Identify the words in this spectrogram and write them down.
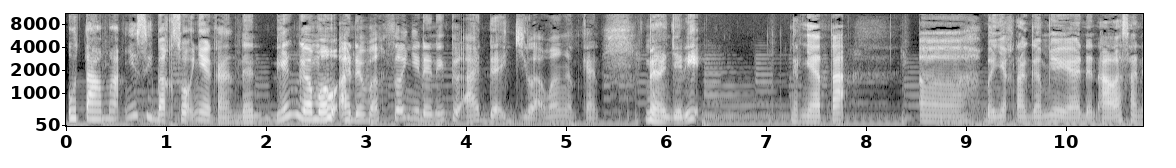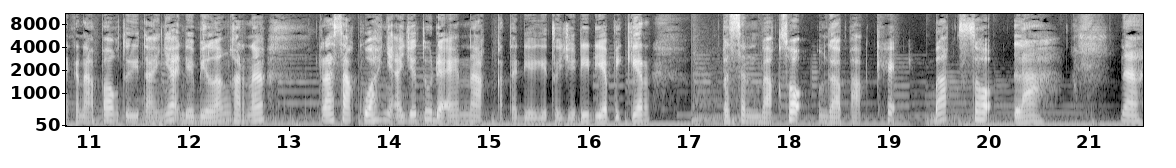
utamanya si baksonya kan dan dia nggak mau ada baksonya dan itu ada. Gila banget kan. Nah jadi ternyata uh, banyak ragamnya ya dan alasannya kenapa waktu ditanya dia bilang karena rasa kuahnya aja tuh udah enak kata dia gitu. Jadi dia pikir pesen bakso nggak pakai bakso lah. Nah,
